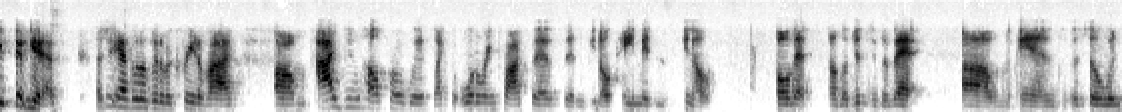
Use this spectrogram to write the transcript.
yes. So She has a little bit of a creative eye. Um, I do help her with like the ordering process and you know payment and you know all that uh, logistics of that. Um, and so when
